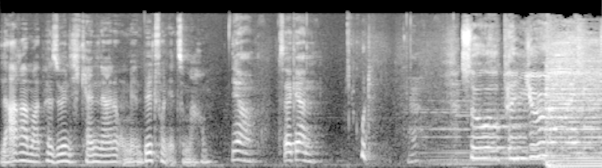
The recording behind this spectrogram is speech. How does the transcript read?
Lara mal persönlich kennenlerne, um mir ein Bild von ihr zu machen. Ja, sehr gern. Gut. Ja. So open your eyes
